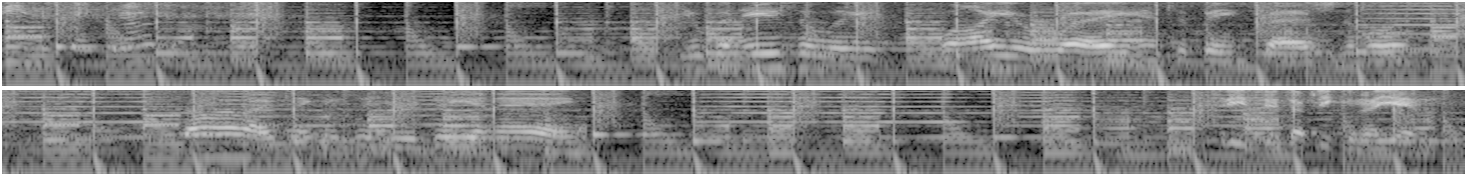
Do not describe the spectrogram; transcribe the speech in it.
vindsombralla. You can easily buy your way into being fashionable. Style, I think, is in your DNA. tre söta flickorna igen.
